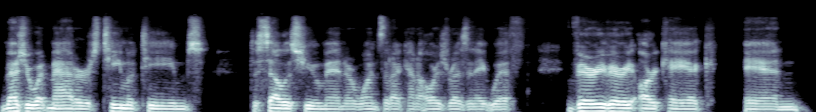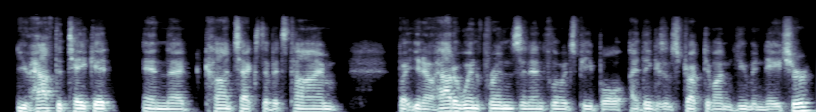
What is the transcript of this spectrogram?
measure what matters, team of teams, to sell is human are ones that I kind of always resonate with. Very, very archaic. And you have to take it in the context of its time. But, you know, how to win friends and influence people, I think is instructive on human nature.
